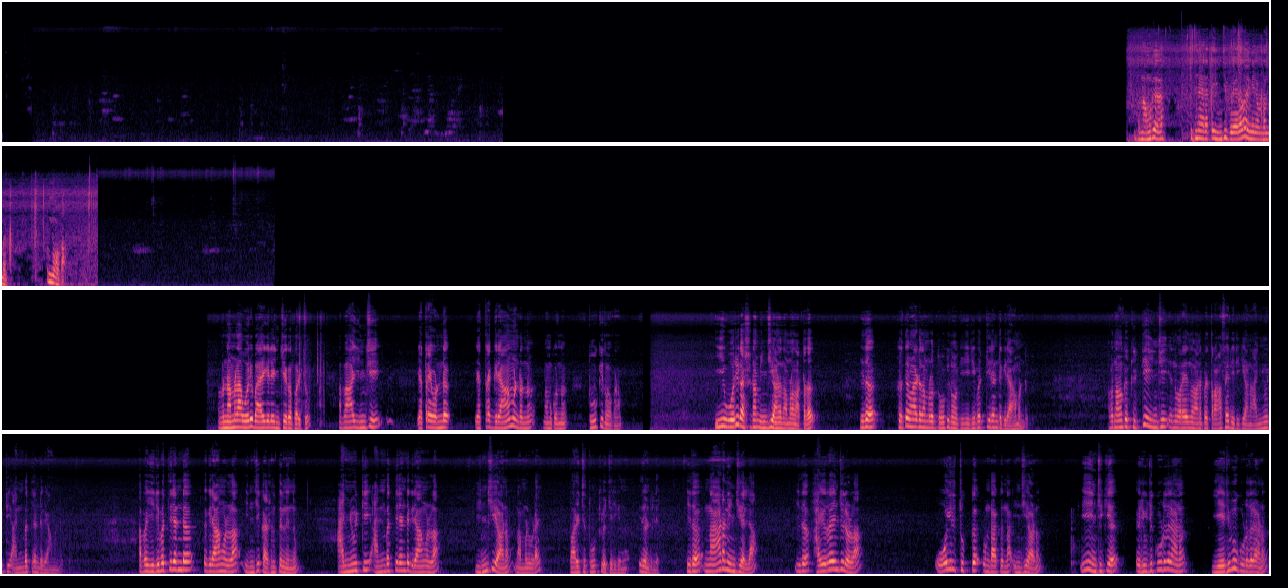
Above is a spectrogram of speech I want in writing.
അപ്പം നമുക്ക് ഇതിനകത്തെ ഇഞ്ചി വിളവ് എങ്ങനെയുണ്ടെന്ന് ഒന്ന് നോക്കാം. അപ്പം നമ്മൾ ആ ഒരു ബാഗിൽ ഇഞ്ചിയൊക്കെ പറിച്ചു. അപ്പോൾ ആ ഇഞ്ചി എത്രയുണ്ട് എത്ര ഗ്രാമുണ്ടെന്ന് നമുക്കൊന്ന് തൂക്കി നോക്കണം. ഈ ഒരു കഷ്ണം ഇഞ്ചിയാണ് നമ്മൾ നട്ടത്. ഇത് കൃത്യമായിട്ട് നമ്മൾ തൂക്കി നോക്കി ഇരുപത്തിരണ്ട് ഗ്രാമുണ്ട്. അപ്പോൾ നമുക്ക് കിട്ടിയ ഇഞ്ചി എന്ന് പറയുന്നതാണ് ഇപ്പോൾ ത്രാസയിലിരിക്കുകയാണ്. അഞ്ഞൂറ്റി അൻപത്തിരണ്ട് ഗ്രാമുണ്ട്. അപ്പോൾ ഇരുപത്തിരണ്ട് ഗ്രാമുള്ള ഇഞ്ചി കഷ്ണത്തിൽ നിന്നും അഞ്ഞൂറ്റി അൻപത്തിരണ്ട് ഗ്രാമുള്ള ഇഞ്ചിയാണ് നമ്മളിവിടെ പറിച്ച് തൂക്കി വെച്ചിരിക്കുന്നത്. ഇത് കണ്ടില്ലേ? ഇത് നാടൻ ഇഞ്ചിയല്ല. ഇത് ഹൈ റേഞ്ചിലുള്ള ഓയിൽ ചുക്ക് ഉണ്ടാക്കുന്ന ഇഞ്ചിയാണ്. ഈ ഇഞ്ചിക്ക് രുചി കൂടുതലാണ് എരിവ് കൂടുതലാണ്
